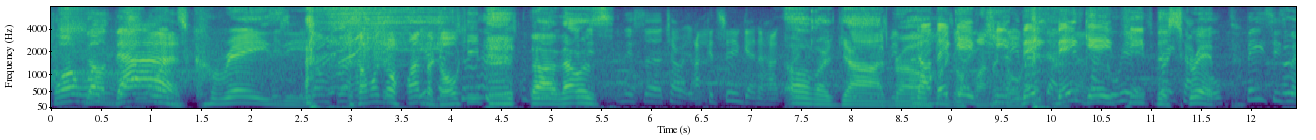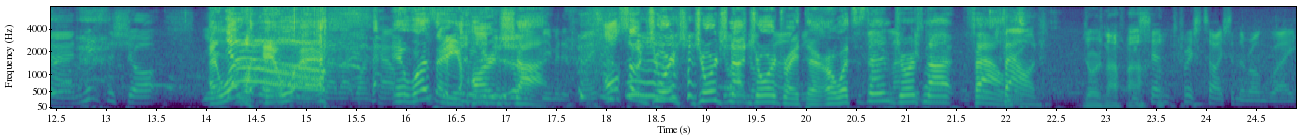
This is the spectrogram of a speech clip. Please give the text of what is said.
What No, was that that? one's crazy. He's on for a Did someone go find the goalkeeper? Nah, that was. In this, uh, charity I match. can see him getting a hat. Oh my God, bro. No, bro. they gave find the keep they they gave here, keep the script. Beats his man, hits the shot. It was- Yeah. it wa- That it was a hard shot. Minutes. Also, George, George, not George, right there. Or what's his name? George, not found. Found. George not He sent Chris Tyson the wrong way.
